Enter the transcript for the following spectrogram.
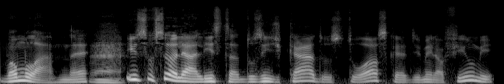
vamos lá, né? É. E se você olhar a lista dos indicados do Oscar de melhor filme,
